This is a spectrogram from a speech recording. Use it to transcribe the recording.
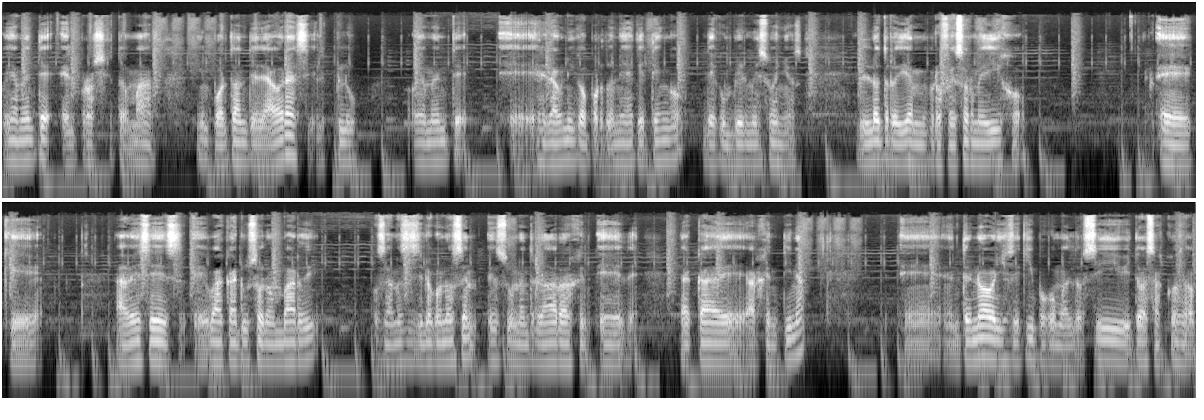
Obviamente el proyecto más importante de ahora es el club. Obviamente eh, es la única oportunidad que tengo de cumplir mis sueños. El otro día mi profesor me dijo que a veces va Caruso Lombardi o sea, no sé si lo conocen, es un entrenador eh, de, acá de Argentina. eh, entrenó varios equipos como el Dosiv y todas esas cosas.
